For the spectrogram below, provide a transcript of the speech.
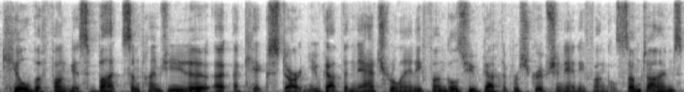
kill the fungus. But sometimes you need a, a, a kick start. You've got the natural antifungals, you've got the prescription antifungals. Sometimes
